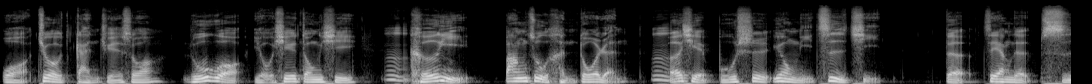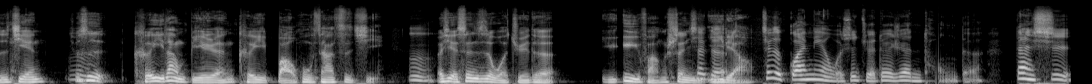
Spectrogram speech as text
我就感觉说，如果有些东西，嗯，可以帮助很多人，嗯，而且不是用你自己的这样的时间，就是可以让别人可以保护他自己，嗯，而且甚至我觉得，与预防胜于医疗，这个，这个观念我是绝对认同的。但是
